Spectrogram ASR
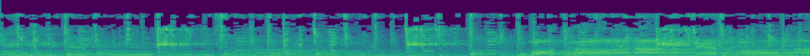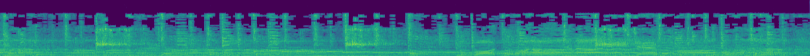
কি যে প্রভু চাও। বথা নাই যে ভাঙা আমার না। বথা নাই ಮಾಡ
